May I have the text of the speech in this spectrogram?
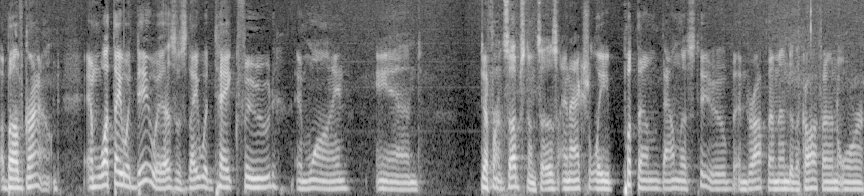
above ground. And what they would do is is they would take food and wine and different substances and actually put them down this tube and drop them into the coffin or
